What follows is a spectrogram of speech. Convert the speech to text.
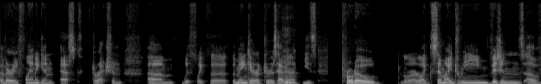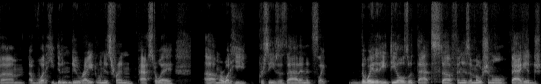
a very Flanagan esque direction um, with like the the main characters having Yeah. like these proto or like semi dream visions of um of what he didn't do right when his friend passed away um or what he perceives as that. And it's like the way that he deals with that stuff and his emotional baggage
